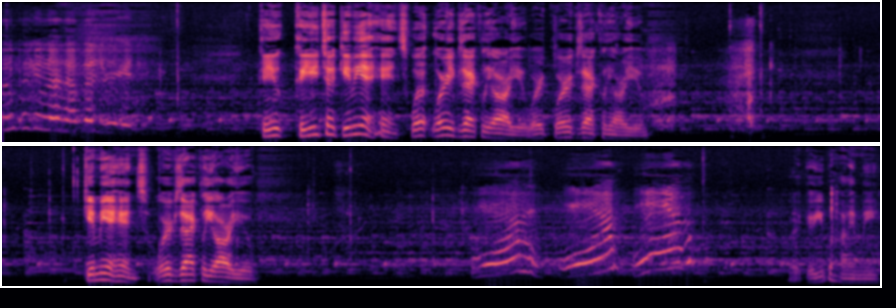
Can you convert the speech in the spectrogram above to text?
only person I have is can you can you give me a hint? Where where exactly are you? Where where exactly are you? Give me a hint. Where exactly are you? Warm, warm, warm. Wait, are you behind me?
